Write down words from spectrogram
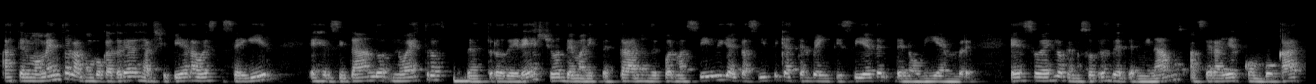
Hasta el momento la convocatoria de Archipiélago es seguir ejercitando nuestros, nuestro derecho de manifestarnos de forma cívica y pacífica hasta el 27 de noviembre. Eso es lo que nosotros determinamos hacer ayer, convocar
